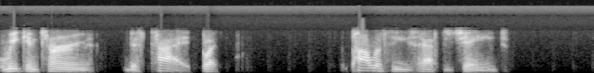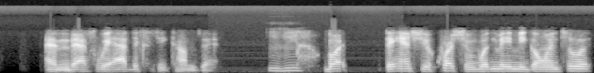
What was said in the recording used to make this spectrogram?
we can turn this tide. But policies have to change, and that's where advocacy comes in. Mm-hmm. But to answer your question, what made me go into it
